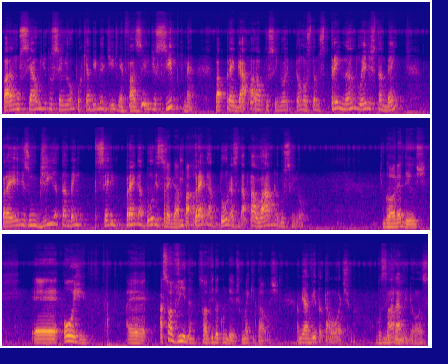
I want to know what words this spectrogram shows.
para anunciar o dia do Senhor, porque a Bíblia diz, né, fazer discípulos, né, para pregar a palavra do Senhor. Então nós estamos treinando eles também para eles um dia também serem pregadores Pregar e pregadoras da palavra do Senhor. Glória a Deus. É, hoje, é, a sua vida, sua vida com Deus, como é que tá hoje? A minha vida tá ótima. Você maravilhosa.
